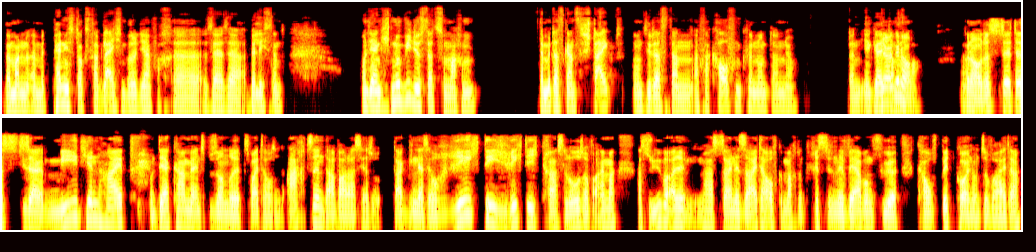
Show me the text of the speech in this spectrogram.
wenn man äh, mit Penny Stocks vergleichen würde, die einfach äh, sehr, sehr billig sind, und die eigentlich nur Videos dazu machen, damit das Ganze steigt und sie das dann äh, verkaufen können und dann, ja, dann ihr Geld ja, genau. Auch. Genau, das ist, das ist dieser Medienhype und der kam ja insbesondere 2018, da war das ja so, da ging das ja auch richtig, richtig krass los. Auf einmal hast du überall, hast seine Seite aufgemacht und kriegst eine Werbung für Kauf Bitcoin und so weiter.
